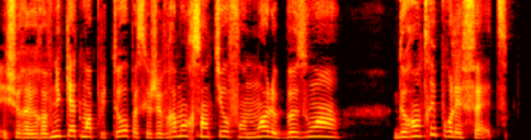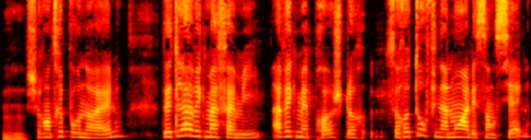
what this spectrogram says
et je suis revenue quatre mois plus tôt parce que j'ai vraiment ressenti au fond de moi le besoin de rentrer pour les fêtes. Mhm. Je suis rentrée pour Noël, d'être là avec ma famille, avec mes proches, de ce retour finalement à l'essentiel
